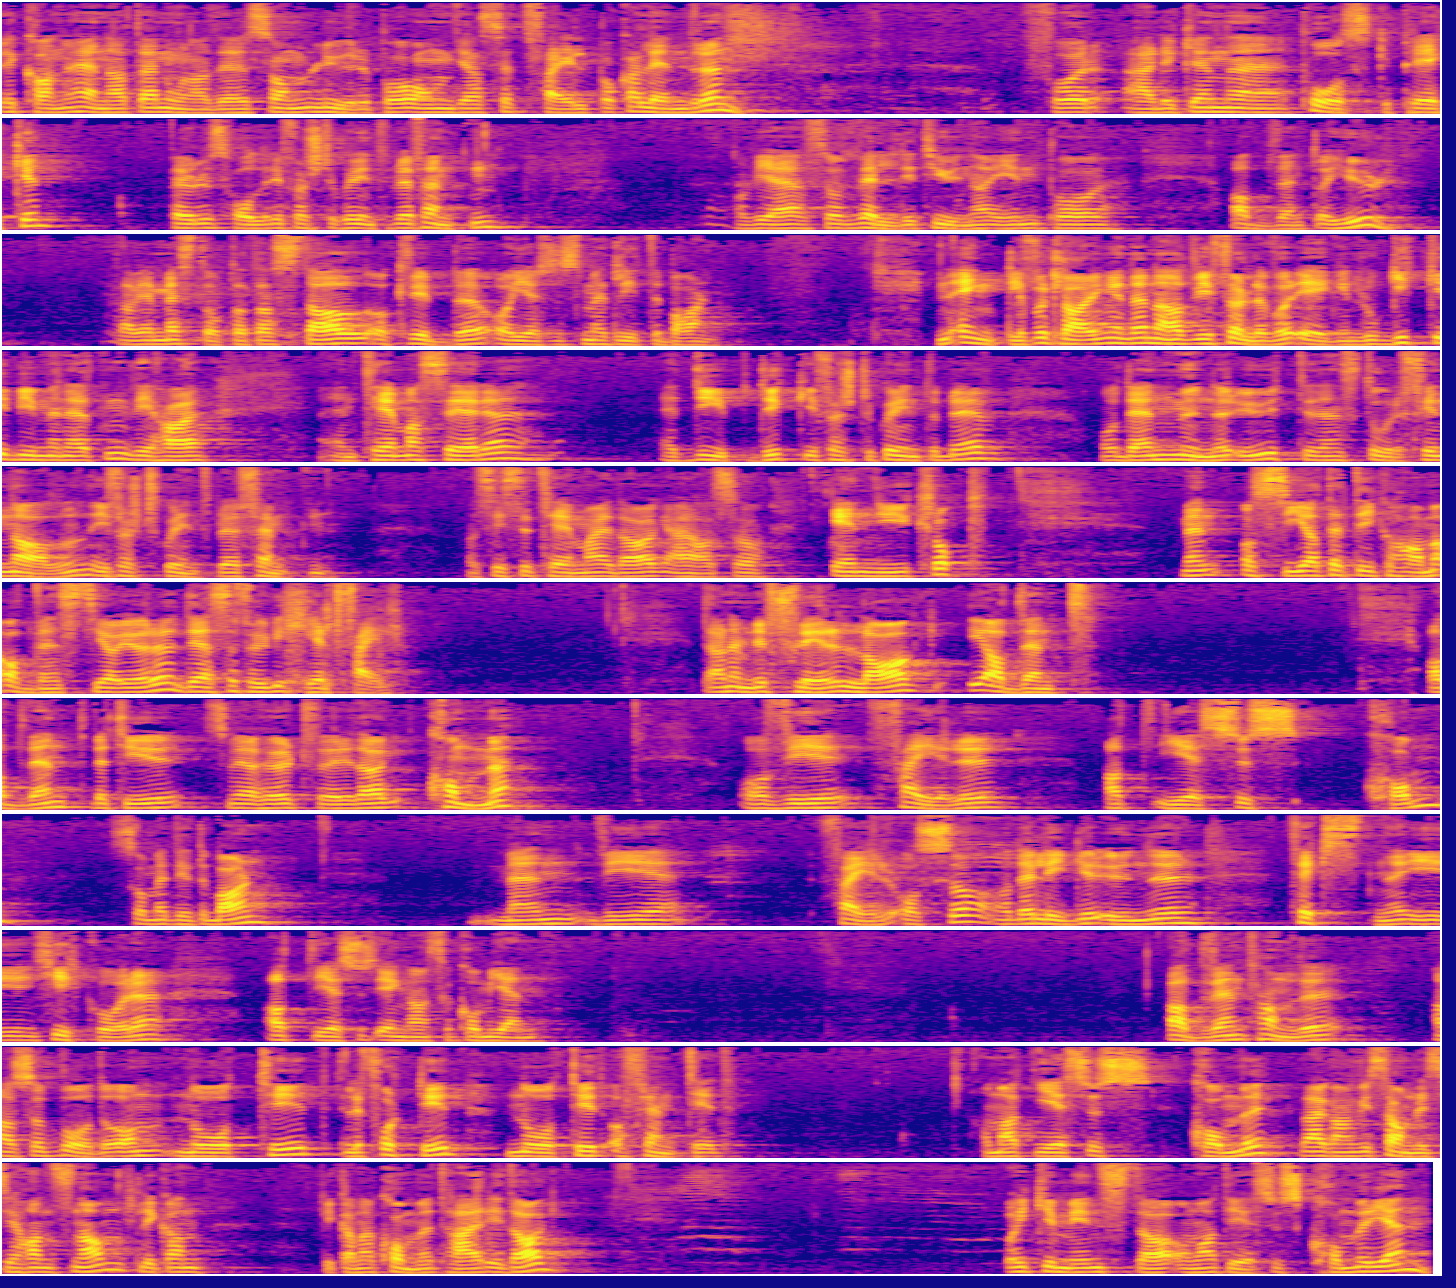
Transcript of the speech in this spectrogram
Det kan jo hende at det er noen av dere som lurer på om vi har sett feil på kalenderen. For er det ikke en eh, påskepreken Paulus holder i 1. Korinterbrev 15? Og vi er så veldig tuna inn på advent og jul. Da vi er mest opptatt av stall og krybbe og Jesus som et lite barn. Den enkle forklaringen den er at vi følger vår egen logikk i bymenigheten. Vi har en temaserie, et dypdykk i 1. Korinterbrev, og den munner ut i den store finalen i 1. Korinterbrev 15. Og Siste tema i dag er altså 'en ny kropp'. Men å si at dette ikke har med adventstida å gjøre, det er selvfølgelig helt feil. Det er nemlig flere lag i advent. Advent betyr, som vi har hørt før i dag, 'komme'. Og vi feirer at Jesus kom som et lite barn. Men vi feirer også, og det ligger under tekstene i kirkeåret at Jesus en gang skal komme igjen. Advent handler altså både om nåtid, eller fortid, nåtid og fremtid. Om at Jesus kommer hver gang vi samles i hans navn, slik han, slik han har kommet her i dag. Og ikke minst da om at Jesus kommer igjen.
